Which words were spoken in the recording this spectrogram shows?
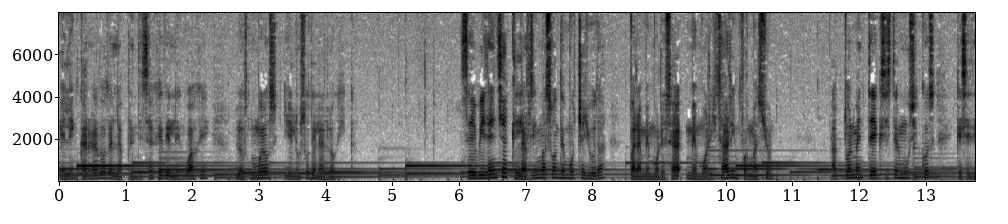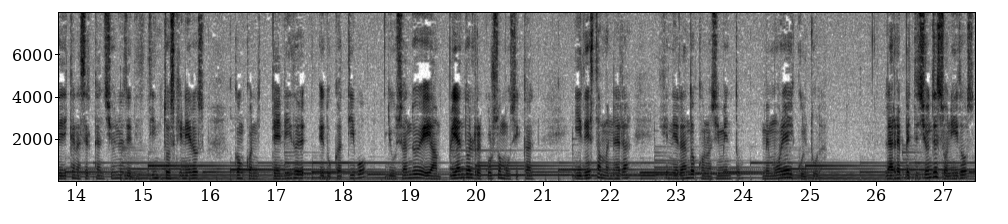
el encargado del aprendizaje del lenguaje, los números y el uso de la lógica. Se evidencia que las rimas son de mucha ayuda para memorizar, información. Actualmente existen músicos que se dedican a hacer canciones de distintos géneros con contenido educativo y usando y ampliando el recurso musical y de esta manera generando conocimiento, memoria y cultura. La repetición de sonidos,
